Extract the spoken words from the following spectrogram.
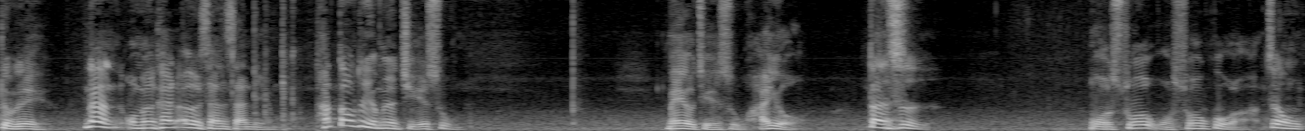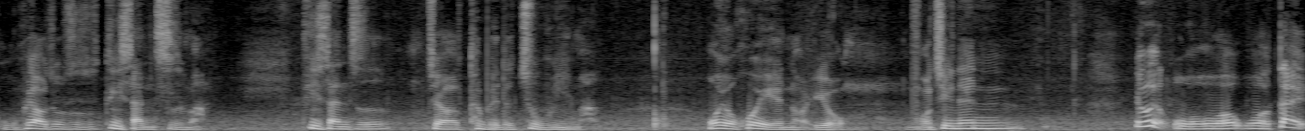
对不对？那我们看二三三年，它到底有没有结束？没有结束，还有，但是。我说我说过啊，这种股票就是第三支嘛，第三支就要特别的注意嘛。我有会员哦，有。我今天，因为我我我带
